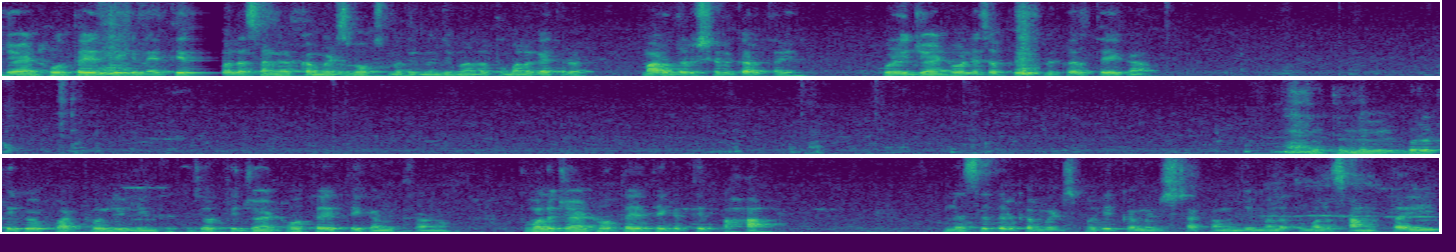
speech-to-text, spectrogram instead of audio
जॉईंट होता येते की नाही ते मला सांगा कमेंट्स बॉक्समध्ये म्हणजे मला तुम्हाला काहीतरी मार्गदर्शन करता येईल. कोणी जॉईंट होण्याचा प्रयत्न करते का? नवीन परत एक वेळ पाठवली लिंक त्याच्यावरती जॉईंट होता येते का मित्रांनो? तुम्हाला जॉईंट होता येते का ते पहा. नसेल तर कमेंट्समध्ये कमेंट्स टाका. म्हणजे मला तुम्हाला सांगता येईल.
